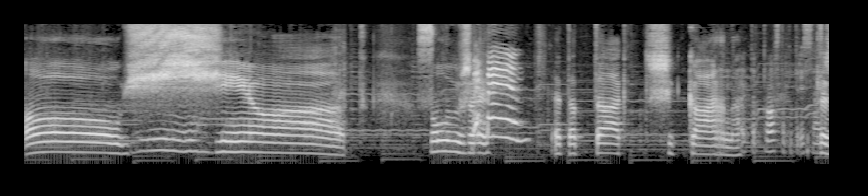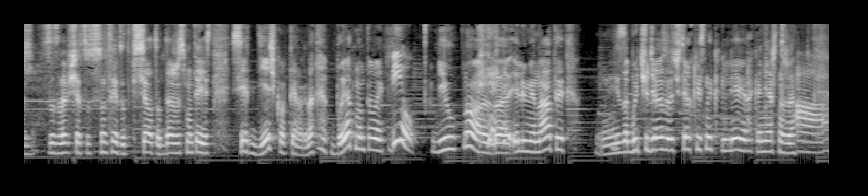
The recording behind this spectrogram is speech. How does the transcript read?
Оу, щет. Слушай! Это так шикарно. Это просто Это потрясающе. тут вообще, тут смотри, тут все, тут даже, смотри, есть сердечко, во-первых, да? Бэтмен твой, Билл! Билл, ну, да, иллюминаты. Не забыть четырех- четырехлистный клевер, конечно же. А,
